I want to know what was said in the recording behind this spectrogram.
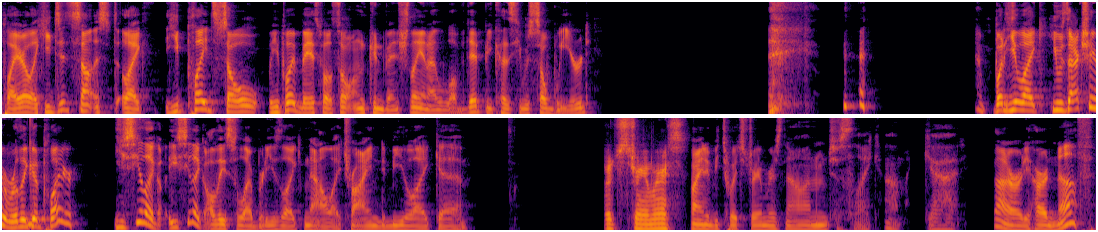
player. Like he did something like he played so he played baseball so unconventionally and I loved it because he was so weird. But he like he was actually a really good player. You see like you see like all these celebrities like now like trying to be like uh Twitch streamers. trying to be Twitch streamers now, and I'm just like, oh my god, it's not already hard enough.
